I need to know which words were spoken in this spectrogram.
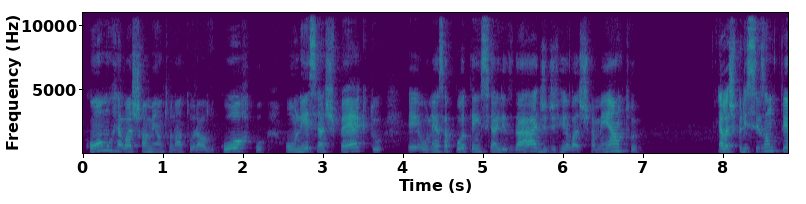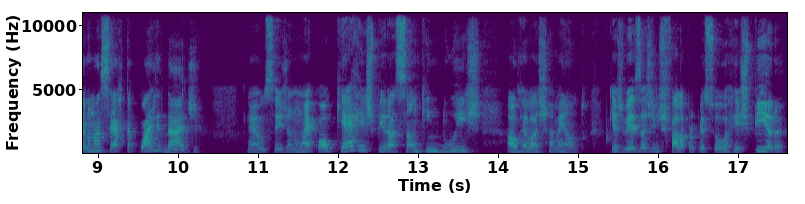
como relaxamento natural do corpo, ou nesse aspecto, é, ou nessa potencialidade de relaxamento, elas precisam ter uma certa qualidade. Né? Ou seja, não é qualquer respiração que induz ao relaxamento. Porque às vezes a gente fala para a pessoa, respira,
